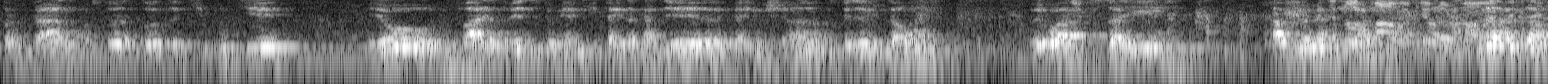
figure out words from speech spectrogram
Antônio Carlos, a todos aqui, porque eu, várias vezes que eu vim aqui, caí da cadeira, caí no chão, entendeu? Então, eu acho que isso aí abriu minhas É normal aqui, é normal. Não, então,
